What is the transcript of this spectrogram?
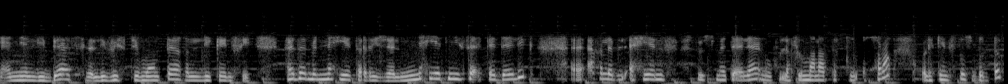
يعني اللباس le vestimentaire اللي كاين فيه. هذا من ناحية الرجال من ناحية النساء كذلك آه، أغلب الأحيان في سوس مثلا ولا في المناطق الأخرى ولكن في سوس بالضبط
